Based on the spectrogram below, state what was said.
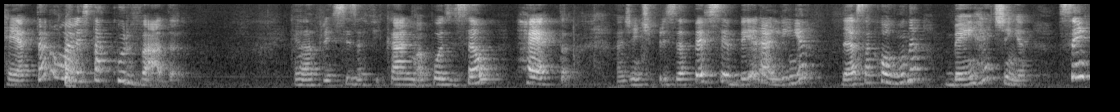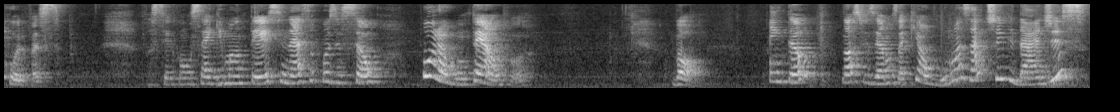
reta ou ela está curvada? Ela precisa ficar numa posição reta. A gente precisa perceber a linha dessa coluna bem retinha, sem curvas. Você consegue manter-se nessa posição por algum tempo? Bom, então nós fizemos aqui algumas atividades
